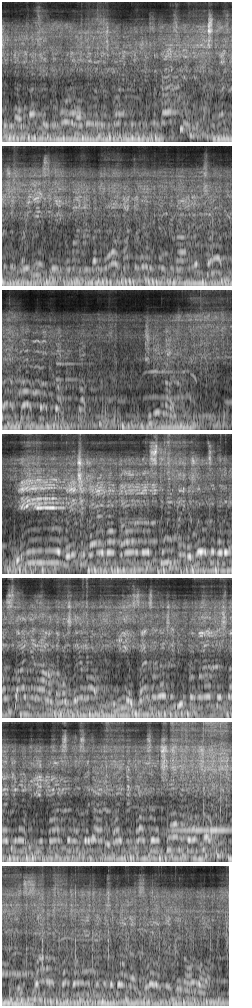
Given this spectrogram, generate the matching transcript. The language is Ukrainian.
Ресталища, біля глядацької трибуни. Володимир Нечипоренко, Юрій Сакальський. Сакальський вже приніс своїй команді перемогу, так це було в півфіналі. Стоп, стоп, стоп, стоп, стоп, стоп. 4-0. І ми чекаємо на наступний. Можливо, це буде останній раунд, а можливо, ні. Все залежить від команд, тож дайте їм максимум заряду, дайте максимум шуму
